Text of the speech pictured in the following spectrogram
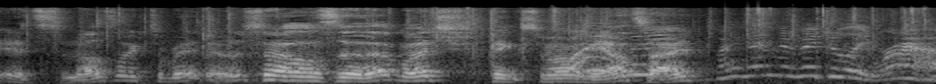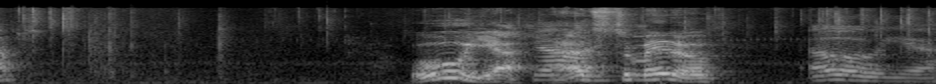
It smells like tomatoes. I'll say that much. I think smell on the outside. Why is individually wrapped? Ooh, yeah, God. that's tomato. Oh yeah.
